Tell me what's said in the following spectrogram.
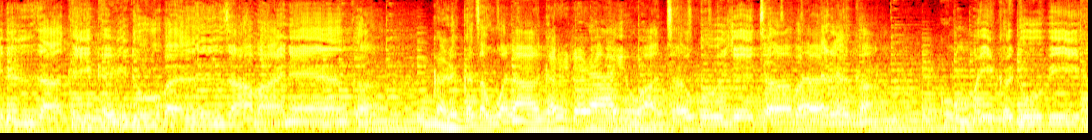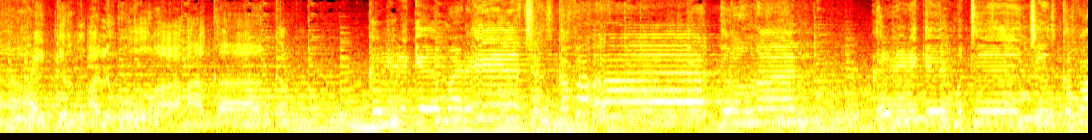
idan za ka yi kai duban zamaninka. Kar ka tsawala kar da rayuwa ta guje ta barka komai ka dubi haƙƙin al'umma a kanka. Ka riƙe maraicin kafa don hali ka riƙe mutuncin kafa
